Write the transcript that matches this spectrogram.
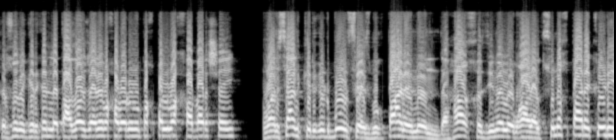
تر څو د کرکټ له تازه او جالبو خبرونو په خپل وخت خبر شئ. افغانستان کرکټ بورډ فېسبوک پاڼې نن د هغه ښځینه لوبغاړو عکسونه خپاره کړي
